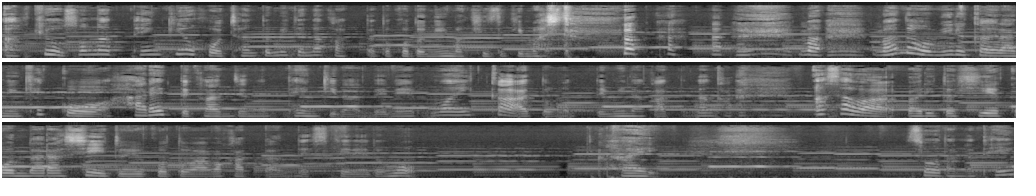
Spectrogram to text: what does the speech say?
あ今日そんな天気予報ちゃんと見てなかったとことに今気づきました。まあ窓を見るからに結構晴れって感じの天気なんでね。まあいいかと思って見なかった。なんか朝は割と冷え込んだらしいということは分かったんですけれども。はい。そうだな。天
